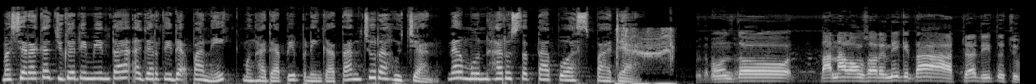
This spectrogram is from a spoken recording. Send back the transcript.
Masyarakat juga diminta agar tidak panik menghadapi peningkatan curah hujan, namun harus tetap waspada. Untuk tanah longsor ini kita ada di 75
